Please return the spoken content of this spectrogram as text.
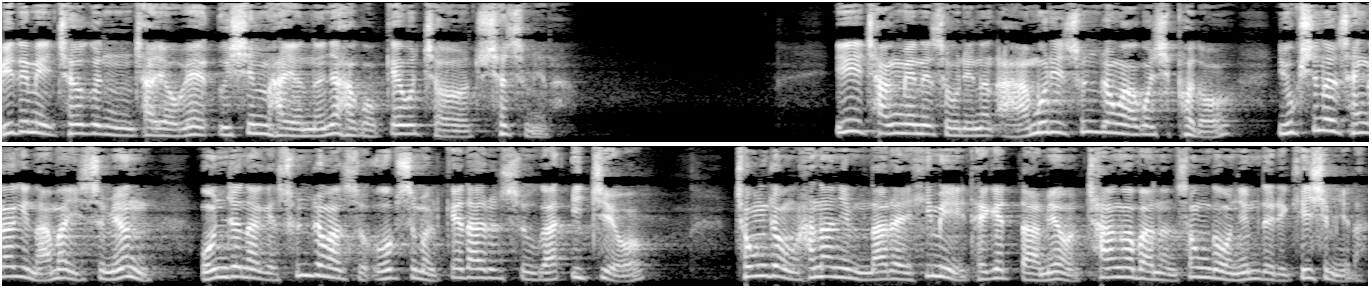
믿음이 적은 자여 왜 의심하였느냐 하고 깨우쳐 주셨습니다. 이 장면에서 우리는 아무리 순종하고 싶어도 육신의 생각이 남아 있으면 온전하게 순종할 수 없음을 깨달을 수가 있지요. 종종 하나님 나라의 힘이 되겠다며 창업하는 성도님들이 계십니다.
